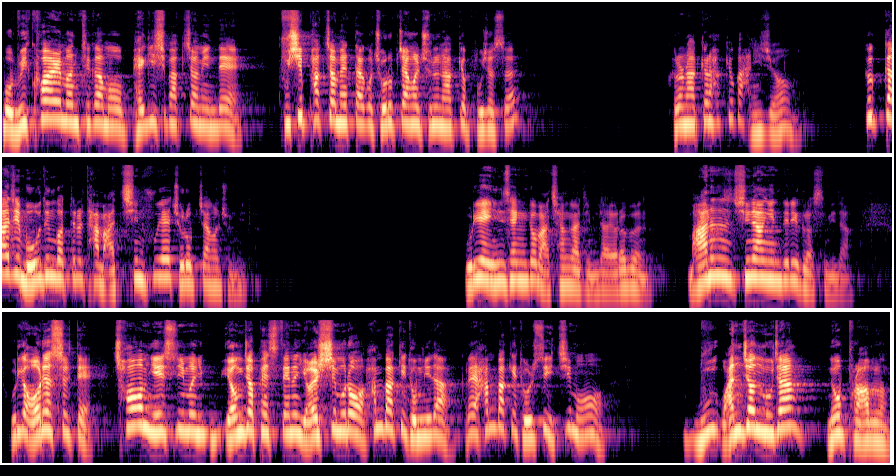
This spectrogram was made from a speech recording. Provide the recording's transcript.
뭐 requirement가 뭐 120학점인데 90학점 했다고 졸업장을 주는 학교 보셨어요? 그런 학교는 학교가 아니죠. 끝까지 모든 것들을 다 마친 후에 졸업장을 줍니다. 우리의 인생도 마찬가지입니다. 여러분, 많은 신앙인들이 그렇습니다. 우리가 어렸을 때 처음 예수님을 영접했을 때는 열심으로 한 바퀴 돕니다. 그래 한 바퀴 돌 수 있지 뭐. 무, 완전 무장? No problem.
